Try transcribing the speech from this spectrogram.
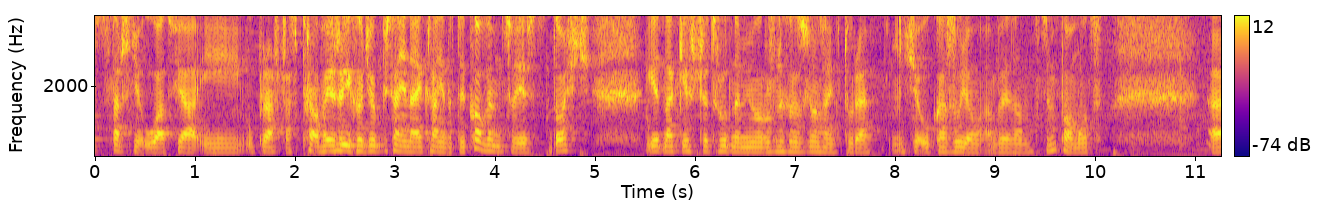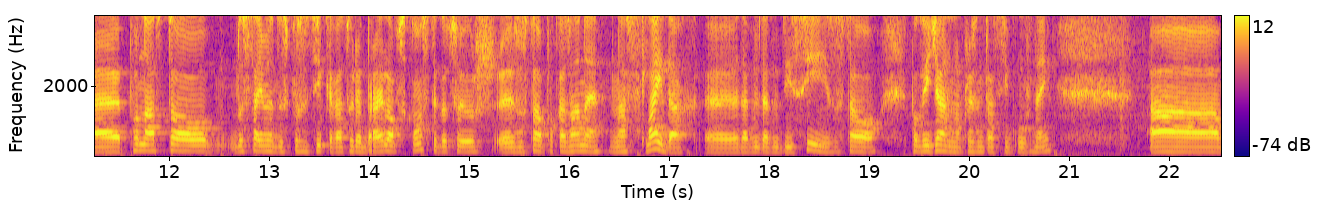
znacznie ułatwia i upraszcza sprawę, jeżeli chodzi o pisanie na ekranie dotykowym, co jest dość jednak jeszcze trudne mimo różnych rozwiązań, które się ukazują, aby nam w tym pomóc. E, ponadto dostajemy do dyspozycji klawiaturę brailleowską, z tego co już e, zostało pokazane na slajdach e, WWDC, nie zostało powiedziane na prezentacji głównej. A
